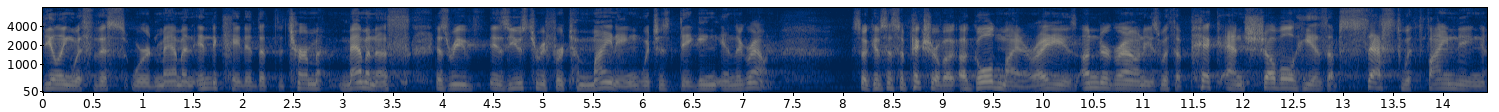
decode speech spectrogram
dealing with this word mammon, indicated that the term mammonus is, re- is used to refer to mining, which is digging in the ground. So it gives us a picture of a, a, gold miner, right? He is underground. He's with a pick and shovel. He is obsessed with finding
